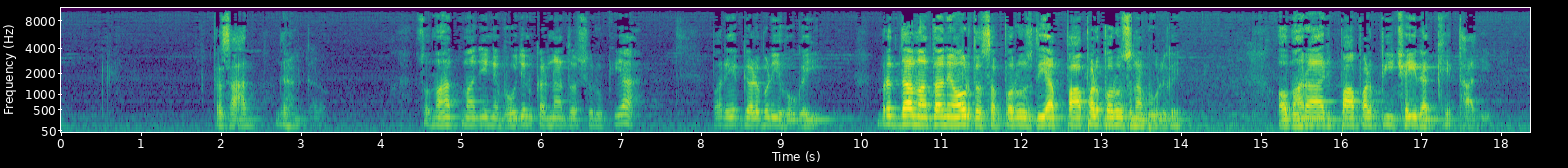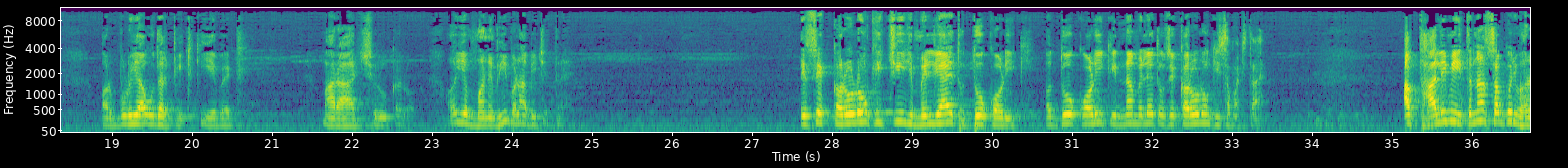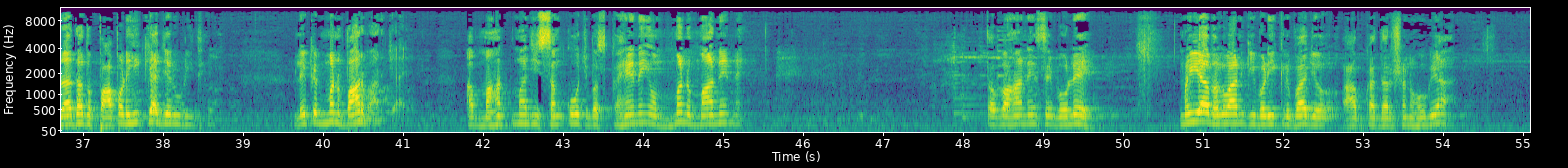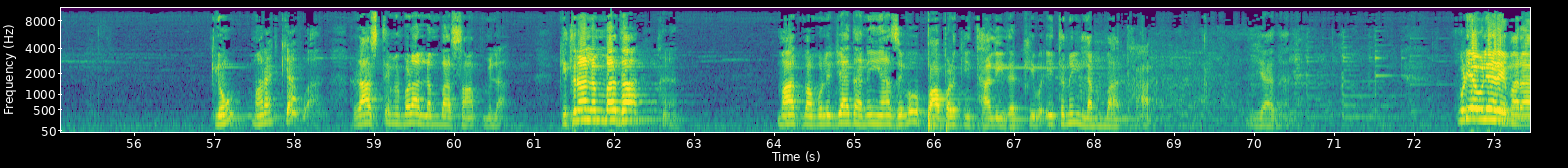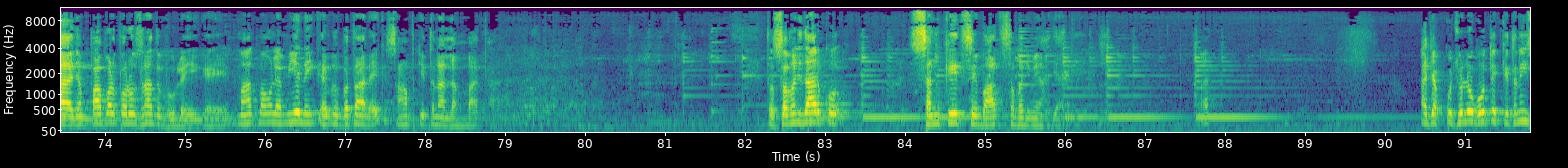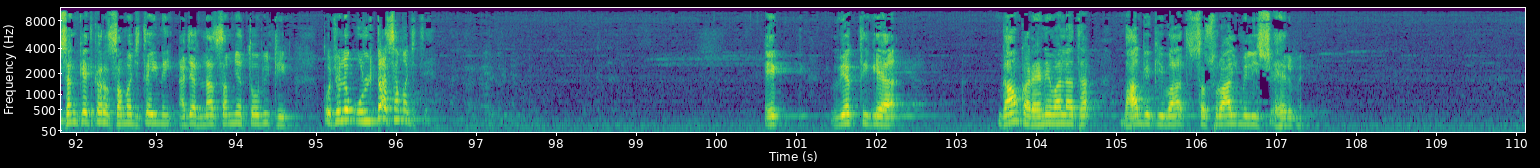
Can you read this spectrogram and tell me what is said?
प्रसाद ग्रहण करो। सो महात्मा जी ने भोजन करना तो शुरू किया, पर एक गड़बड़ी हो गई। वृद्धा माता ने और तो सब परोस दिया, पापड़ परोसना भूल गई। और महाराज पापड़ पीछे ही रखे थाली में और बुढ़िया उधर पीठ किए बैठे। महाराज शुरू करो। और ये मन भी बड़ा विचित्र है। इसे करोड़ों की चीज़ मिल जाए तो दो कौड़ी की, और दो कौड़ी की न मिले तो उसे करोड़ों की समझता है। अब थाली में इतना सब कुछ भरा था तो पापड़ ही क्या ज़रूरी थे? लेकिन मन बार बार जाए। अब महात्मा जी संकोच बस कहे नहीं और मन माने नहीं। तो बहाने से बोले, मैया भगवान की बड़ी कृपा जो आपका दर्शन हो गया। क्यों? महाराज, क्या हुआ? रास्ते में बड़ा लंबा सांप मिला। कितना लंबा था? महात्मा बोले, ज़्यादा नहीं, यहाँ से वो पापड़ की थाली रखी, वो इतना ही लंबा था। ज़्यादा नहीं बुढ़िया बोले, अरे महाराज, हम पापड़ परोसना तो भूले ही गए। महात्मा बोले, हम ये नहीं कह बता रहे कि सांप कितना लंबा था। तो समझदार को संकेत से बात समझ में आ जाती है। अच्छा कुछ लोग होते, कितने ही संकेत करो, समझते ही नहीं। अच्छा ना समझे तो भी ठीक। कुछ लोग उल्टा समझते एक व्यक्ति गया, गाँव का रहने वाला था। भाग्य की बात, ससुराल मिली शहर में।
